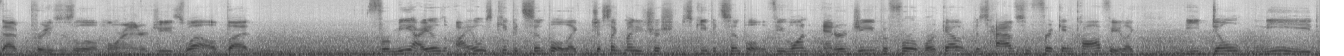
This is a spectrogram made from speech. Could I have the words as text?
that produces a little more energy as well. But for me, I, I always keep it simple. Like, just like my nutrition, just keep it simple. If you want energy before a workout, just have some freaking coffee. Like, you don't need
